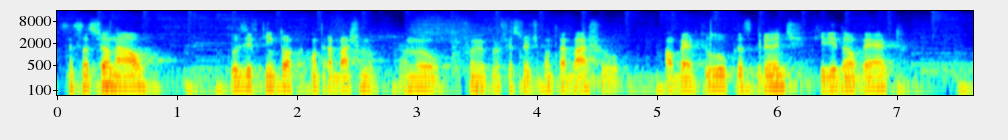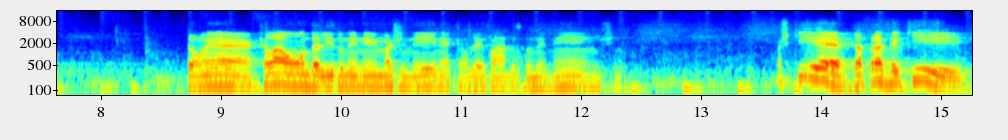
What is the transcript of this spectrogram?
sensacional. Inclusive, quem toca contrabaixo meu, foi meu professor de contrabaixo, Alberto Lucas, grande, querido Alberto. Então é aquela onda ali do Neném Imaginei, né? Aquelas levadas do Neném, enfim. Acho que é, dá pra ver que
